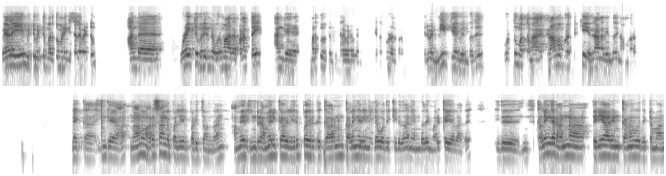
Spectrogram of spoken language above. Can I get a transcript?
வேலையையும் விட்டுவிட்டு மருத்துவமனைக்கு செல்ல வேண்டும். அந்த உழைத்து பெறுகின்ற ஒரு மாத பணத்தை அங்கே மருத்துவத்திற்கு செலவிட வேண்டும் என்ற சூழல் வரும். எனவே நீட் தேர்வு என்பது ஒட்டுமொத்தமாக கிராமப்புறத்திற்கே எதிரானது என்பதை நாம் உணர Uh, இங்க நானும் அரசாங்க பள்ளியில் படித்தவன் தான். அமெரி இன்று அமெரிக்காவில் இருப்பதற்கு காரணம் கலைஞரின் இடஒதுக்கீடு தான் என்பதை மறுக்க இயலாது. இது கலைஞர் அண்ணா பெரியாரின் கனவு திட்டமான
